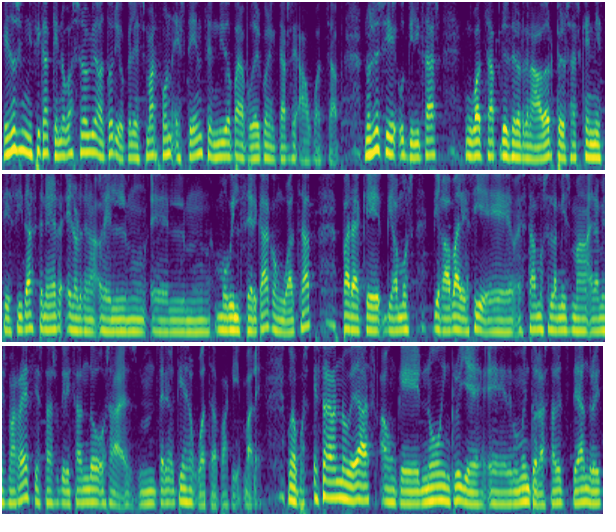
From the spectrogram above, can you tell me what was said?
Eso significa que no va a ser obligatorio que el smartphone esté encendido para poder conectarse a WhatsApp. No sé si utilizas WhatsApp desde el ordenador, pero sabes que necesitas tener el, móvil cerca con WhatsApp para que, digamos, diga, vale, sí, eh, estamos en la misma en la misma red y estás utilizando, o sea, tienes el WhatsApp aquí, vale. Bueno, pues esta gran novedad, aunque no incluye eh, de momento las tablets de Android,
